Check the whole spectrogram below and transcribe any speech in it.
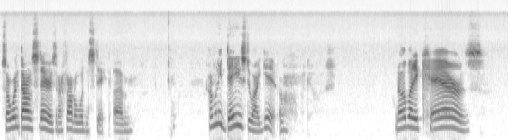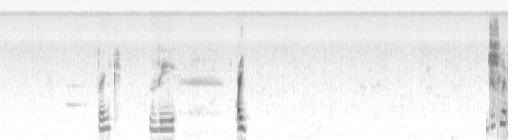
So I went downstairs and I found a wooden stick. Um, how many days do I get? Oh. Nobody cares. Thank the I just let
